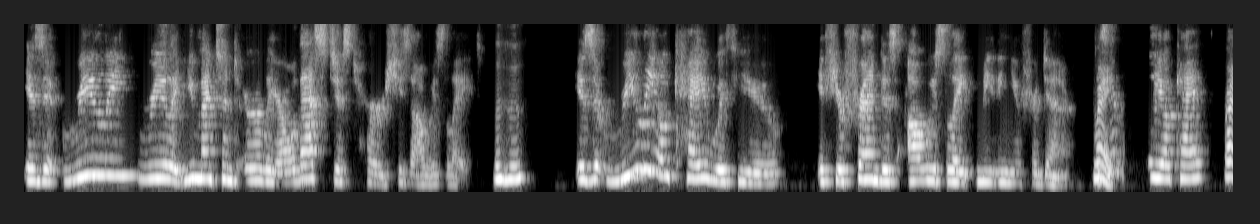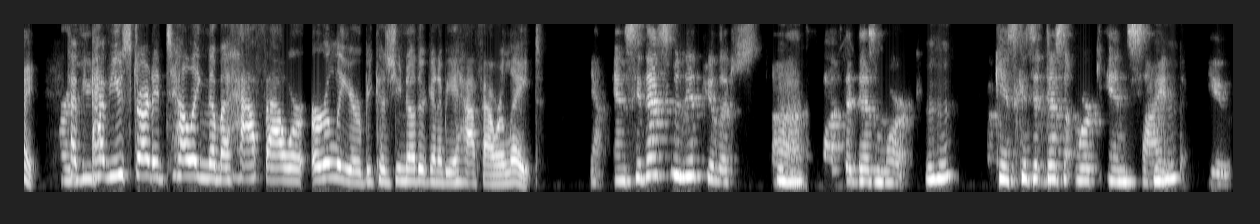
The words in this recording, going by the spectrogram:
Is it really, really? You mentioned earlier. Well, that's just her. She's always late. Mhm. is it really okay with you if your friend is always late meeting you for dinner? Right. Is really okay? Right. Or Have you- have you started telling them a half hour earlier because you know they're going to be a half hour late? Yeah, and see that's manipulative uh, stuff that doesn't work. Mhm. Okay, it's because it doesn't work inside Mhm. of you.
